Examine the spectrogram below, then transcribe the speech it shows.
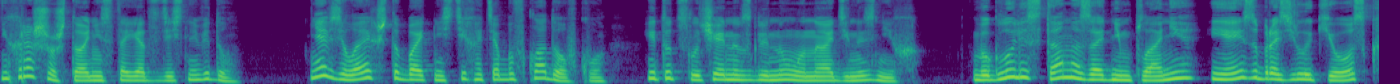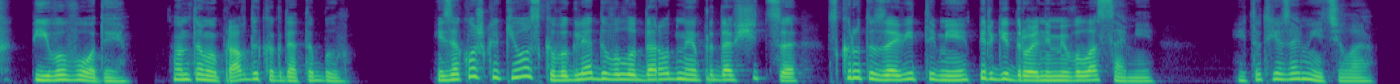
Нехорошо, что они стоят здесь на виду. Я взяла их, чтобы отнести хотя бы в кладовку, и тут случайно взглянула на один из них. В углу листа на заднем плане я изобразила киоск пива-воды. Он там и правда когда-то был. Из окошка киоска выглядывала дородная продавщица с круто завитыми пергидрольными волосами. И тут я заметила.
